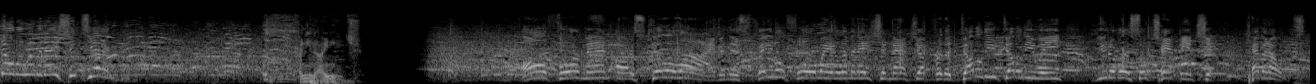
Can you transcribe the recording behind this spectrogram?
No eliminations yet. 99 each. Four men are still alive in this fatal four-way elimination matchup for the WWE Universal Championship. Kevin Owens,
